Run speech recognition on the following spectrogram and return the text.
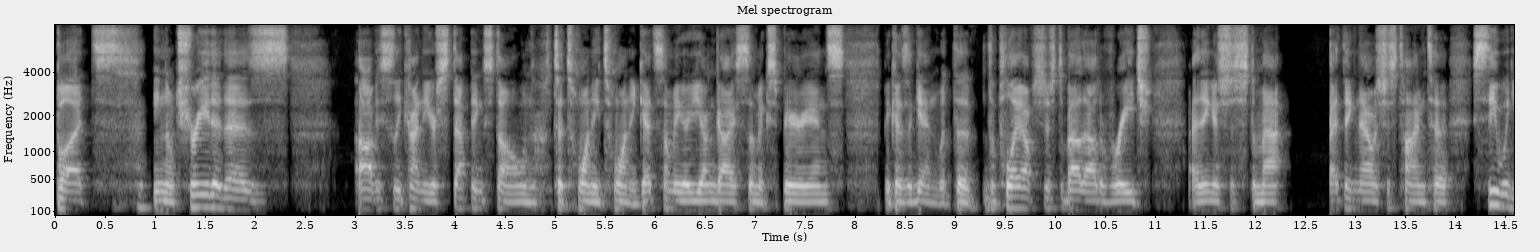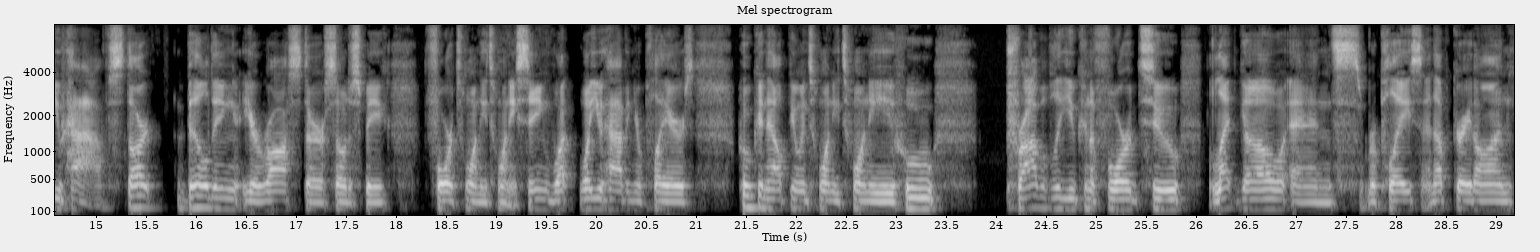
but you know, treat it as obviously kind of your stepping stone to 2020. Get some of your young guys some experience because again, with the the playoffs just about out of reach, I think it's just a mat. I think now it's just time to see what you have. Start building your roster, so to speak, for 2020. Seeing what what you have in your players, who can help you in 2020, who probably you can afford to let go and replace and upgrade on.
